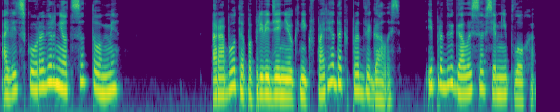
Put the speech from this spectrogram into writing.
а ведь скоро вернется Томми. Работа по приведению книг в порядок продвигалась. И продвигалась совсем неплохо.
